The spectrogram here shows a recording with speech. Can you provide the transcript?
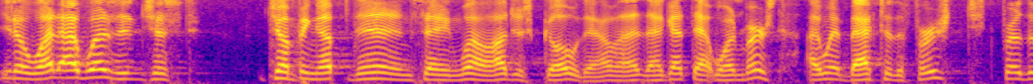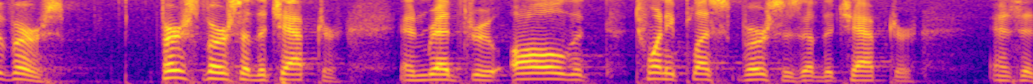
You know what? I wasn't just jumping up then and saying, Well, I'll just go now. I, I got that one verse. I went back to the first for the verse, first verse of the chapter, and read through all the 20 plus verses of the chapter and said,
